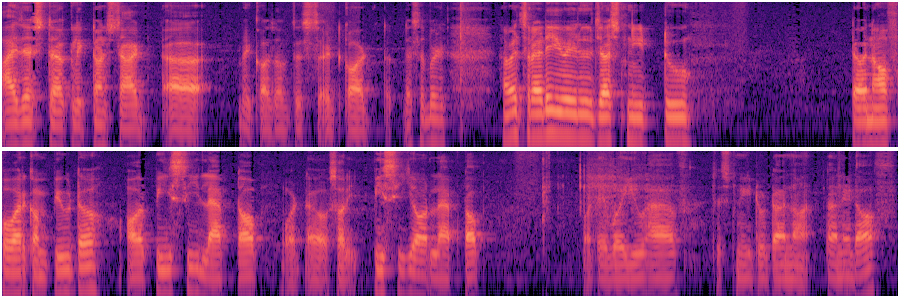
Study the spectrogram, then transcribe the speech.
I just uh, clicked on start uh, because of this it got disabled now it's ready. We'll just need to turn off our computer or PC laptop what uh, sorry PC or laptop whatever you have. Just need to turn on turn it off.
